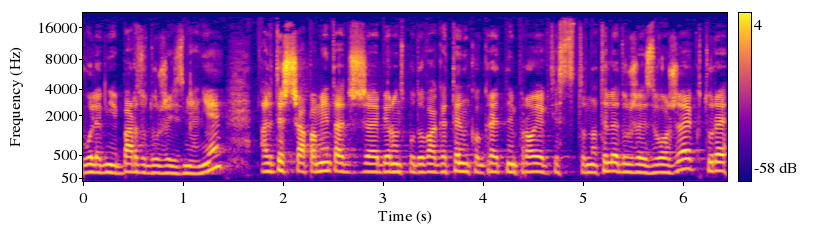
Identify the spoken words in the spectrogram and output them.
ulegnie bardzo dużej zmianie, ale też trzeba pamiętać, że biorąc pod uwagę ten konkretny projekt, jest to na tyle duże złoże, które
